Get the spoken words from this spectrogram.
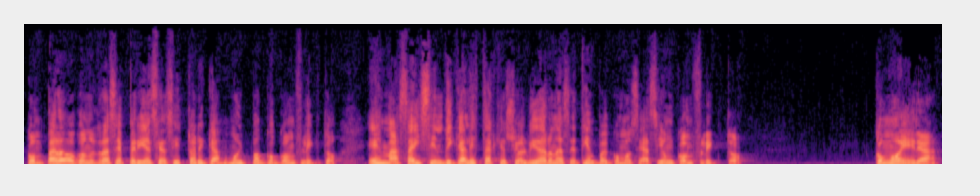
comparado con otras experiencias históricas, muy poco conflicto. Es más, hay sindicalistas que se olvidaron hace tiempo de cómo se hacía un conflicto. ¿Cómo era?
